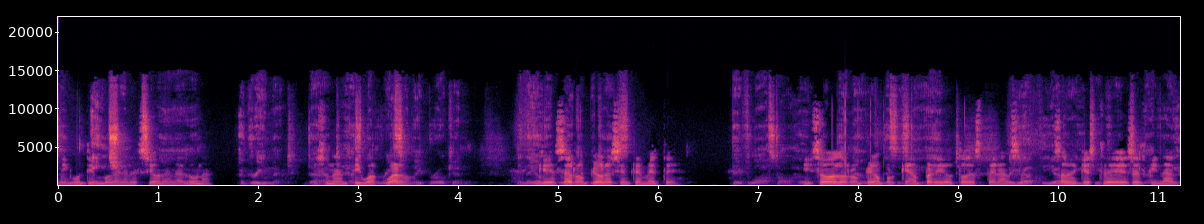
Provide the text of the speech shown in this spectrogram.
ningún tipo de agresión en la Luna. Es un antiguo acuerdo que se rompió recientemente. y solo lo rompieron porque han perdido toda esperanza. Saben que este es el final,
